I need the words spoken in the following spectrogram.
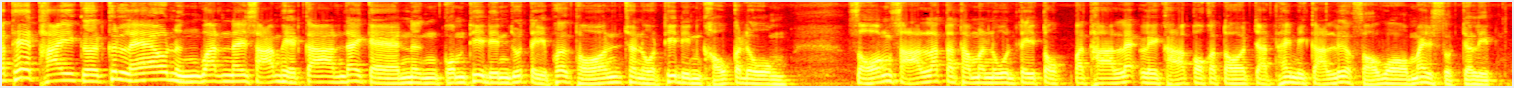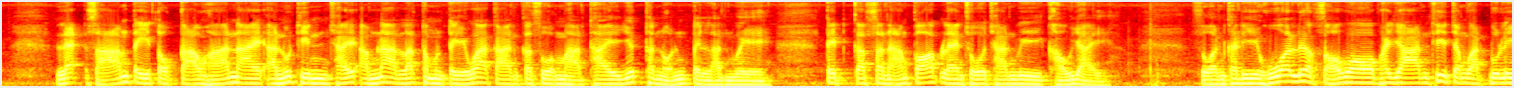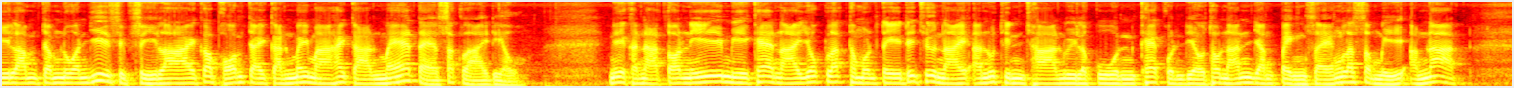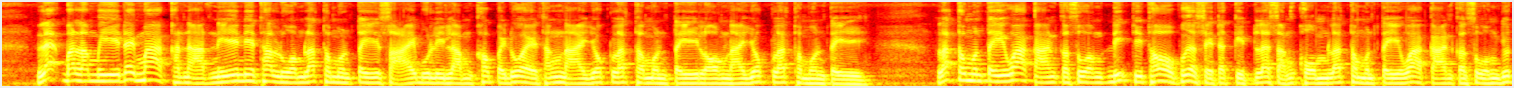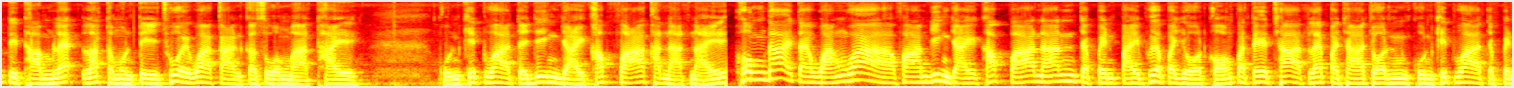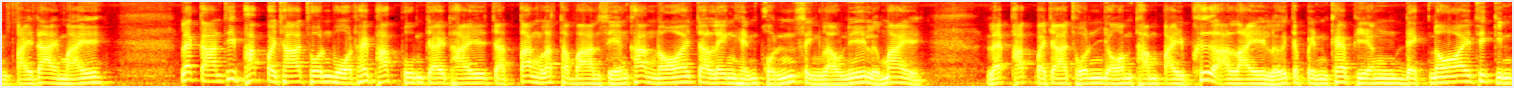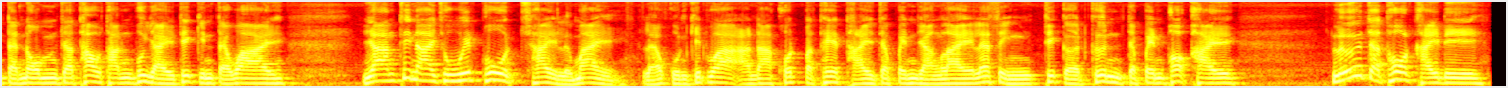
ประเทศไทยเกิดขึ้นแล้วหนึ่งวันในสามเหตุการณ์ได้แก่หนึ่งกรมที่ดินยุติเพิกถอนโฉนดที่ดินเขากระโดงสองสารรัฐธรรมนูญตีตกประธานและเลขากกตจัดให้มีการเลือกสวไม่สุดจริต และสามตีตกกล่าวหานายอนุทินใช้อำนาจรัฐมนตรีว่าการกระทรวงมหาดไทยยึดถนนเป็นลันเวย์ติดกับสนามกอล์ฟแลนโชชานวีเขาใหญ่ ส่วนคดีหัวเลือกสอวอพยานที่จังหวัดบุรีรัมย์จำนวน 24 รายก็พร้อมใจกันไม่มาให้การแม้แต่สักรายเดียว นี่ขนาดตอนนี้มีแค่นายกรัฐมนตรีที่ชื่อนายอนุทินชาญวีรกูล แค่คนเดียวเท่านั้นยังเป่งแสงรัศมีอำนาจ และบารมีได้มากขนาดนี้นี่ถ้ารวมรัฐมนตรีสายบุรีรัมย์เข้าไปด้วยทั้งนายกรัฐมนตรีรองนายกรัฐมนตรี รัฐมนตรีว่าการกระทรวงดิจิทัล เพื่อเศรษฐกิจและสังคม รัฐมนตรีว่าการกระทรวงยุติธรรม และรัฐมนตรีช่วยว่าการกระทรวงมหาดไทย คุณคิดว่าจะยิ่งใหญ่ครับฟ้าขนาดไหน คงได้แต่หวังว่าความยิ่งใหญ่ครับฟ้านั้นจะเป็นไปเพื่อประโยชน์ของประเทศชาติและประชาชน คุณคิดว่าจะเป็นไปได้ไหม และการที่พักประชาชนโหวตให้พักภูมิใจไทยจัดตั้งรัฐบาลเสียงข้างน้อย จะเล็งเห็นผลสิ่งเหล่านี้หรือไม่ และพักประชาชนยอมทำไปเพื่ออะไร หรือจะเป็นแค่เพียงเด็กน้อยที่กินแต่นมจะเท่าทันผู้ใหญ่ที่กินแต่วายอย่างที่นายชูวิทย์พูดใช่หรือไม่ แล้วคุณคิดว่าอนาคตประเทศไทยจะเป็นอย่างไร และสิ่งที่เกิดขึ้นจะเป็นเพราะใคร หรือจะโทษใครดี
